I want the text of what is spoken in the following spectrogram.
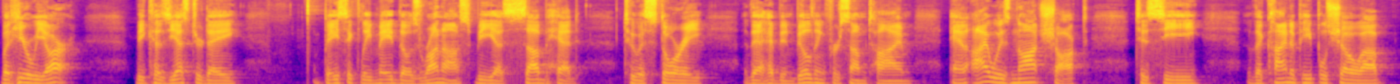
But here we are because yesterday basically made those runoffs be a subhead to a story that had been building for some time. And I was not shocked to see the kind of people show up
